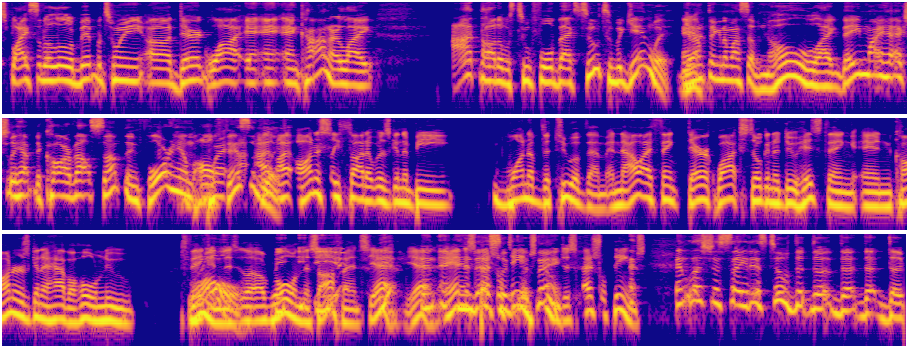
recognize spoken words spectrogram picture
splice it a little bit between uh Derek Watt and, and, and Connor. Like, I thought it was two fullbacks too to begin with. And Yeah. I'm thinking to myself, no, like they might actually have to carve out something for him offensively. I, I honestly thought it was going to be one of the two of them, and now I think Derek Watt's still going to do his thing, and Connor's going to have a whole new thing in this, a Role. role in this Yeah, offense. Yeah, yeah. yeah, And- and, and- the and that's special teams too. thing. The special teams. And let's just say this too: the the the the, the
